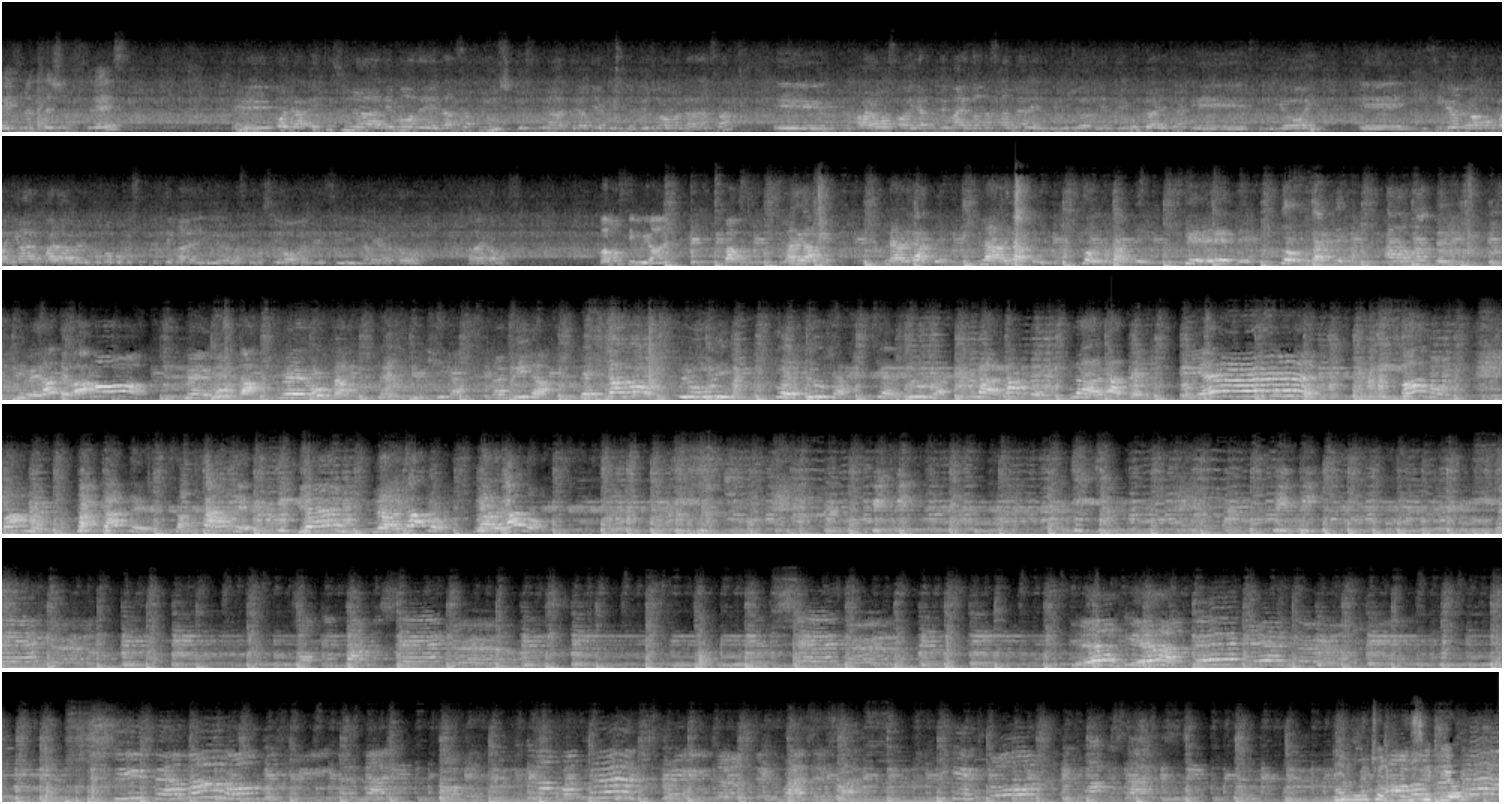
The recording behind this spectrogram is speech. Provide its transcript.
Basement Sessions 3. Eh, hola, esta es una demo de danza flush, que es una terapia que inventé yo con la danza. Eh, ahora vamos a bailar un tema de Donna Summer en tributo, a ella que se murió hoy. Eh, y Silvia me va a acompañar para ver un poco cómo es este tema de liberar las emociones y largar todo. Arrancamos. Vamos Silvia, ¿eh? Vamos, largate, yeah. Mucho al principio.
